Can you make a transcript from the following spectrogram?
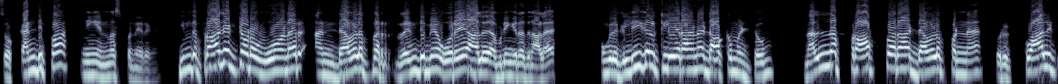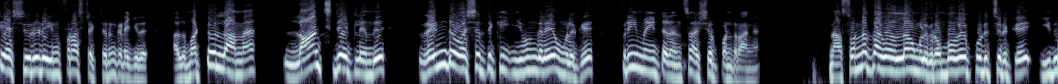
ஸோ கண்டிப்பா நீங்க இன்வெஸ்ட் பண்ணிருங்க. இந்த ப்ராஜெக்டோட ஓனர் அண்ட் டெவலப்பர் ரெண்டுமே ஒரே ஆளு அப்படிங்கிறதுனால உங்களுக்கு லீகல் கிளியரான டாக்குமெண்ட்டும் நல்ல ப்ராப்பரா டெவலப் பண்ண ஒரு குவாலிட்டி அஷ்யூர்டு இன்ஃப்ராஸ்ட்ரக்சரும் கிடைக்குது. அது மட்டும் இல்லாம லான்ச் டேட்ல இருந்து ரெண்டு வருஷத்துக்கு இவங்களே உங்களுக்கு ஃப்ரீ மெயின்டெனன்ஸும் அஷ்யூர் பண்றாங்க. நான் சொன்ன தகவல்லாம் உங்களுக்கு ரொம்பவே பிடிச்சிருக்கு. இது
